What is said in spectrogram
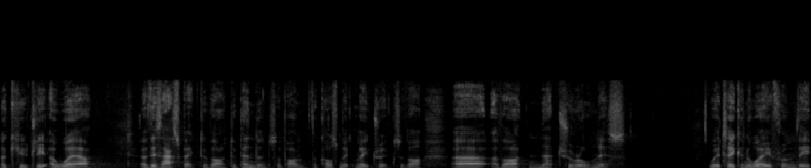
acutely aware of this aspect of our dependence upon the cosmic matrix, of our, uh, of our naturalness. We're taken away from the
